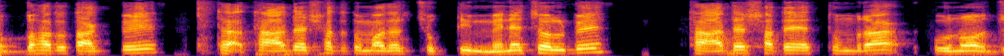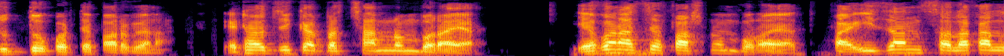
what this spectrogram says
অব্যাহত থাকবে তাদের সাথে তোমাদের চুক্তি মেনে চলবে, তাদের সাথে তোমরা কোনো যুদ্ধ করতে পারবে না। এটা হচ্ছে কি আপনার চার নম্বর আয়াত এখন আছে পাঁচ নম্বর আয়াত, ফাইজান সালাকাল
